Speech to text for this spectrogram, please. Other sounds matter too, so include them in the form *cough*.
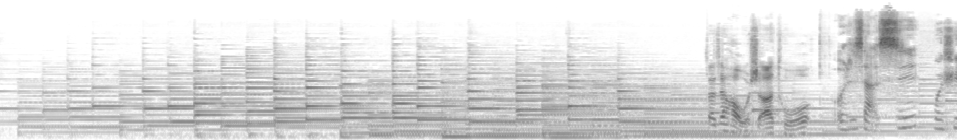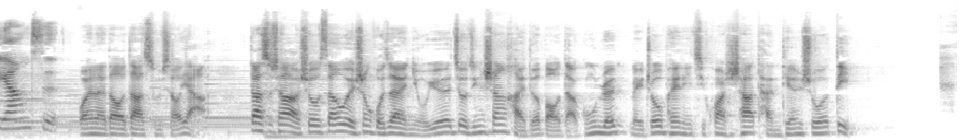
大家好，我是阿图，我是小西，我是央子，欢迎来到大俗小雅。大俗小雅是由三位生活在纽约、旧金山、海德堡打工人，每周陪你一起跨时差谈天说地。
